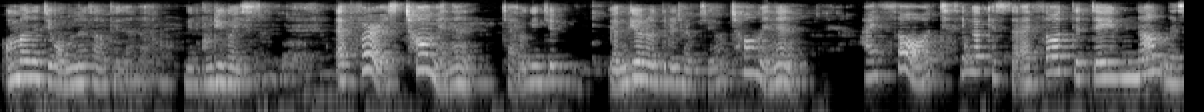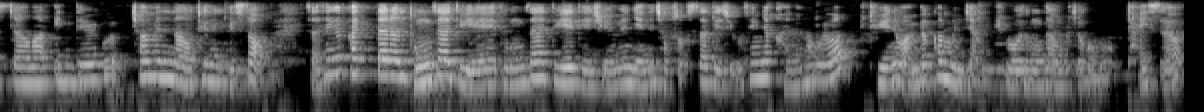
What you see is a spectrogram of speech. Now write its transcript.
엄마는 지금 없는 상태잖아요. 근데 무리가 있어. At first, 처음에는, 자, 여기 이제 연결어들을 잘 보세요. 처음에는, I thought, 생각했어. I thought that they would not let Stella in their group. 처음에는 난 어떻게 생각했어? 자, 생각했다는 동사 뒤에, 동사 뒤에 대주면 얘는 접속사 대주고 생략 가능하고요. 뒤에는 완벽한 문장, 주어, 동사, 목적어 뭐 다 있어요.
